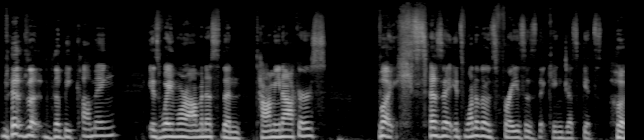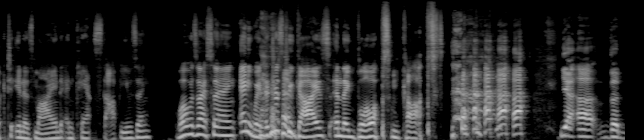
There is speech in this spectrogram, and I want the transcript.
The the, the becoming is way more ominous than Tommy knockers. But he says it, it's one of those phrases that King just gets hooked in his mind and can't stop using. What was I saying? Anyway, they're just two guys and they blow up some cops. yeah, uh, the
